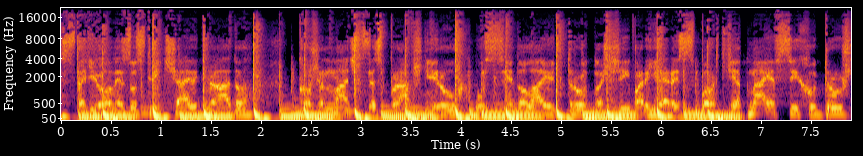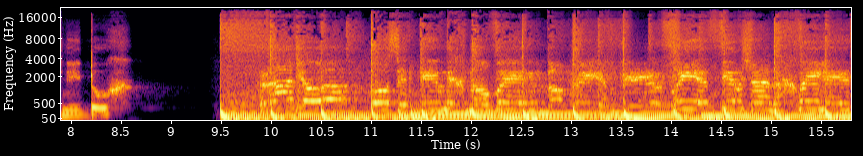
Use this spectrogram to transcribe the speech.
Стадіони зустрічають радо. Кожен матч це справжній рух. Усі долають труднощі, бар'єри. Спорт єднає всіх у дружній дух. Радіо позитивних новин. Новий вже на хвилі.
